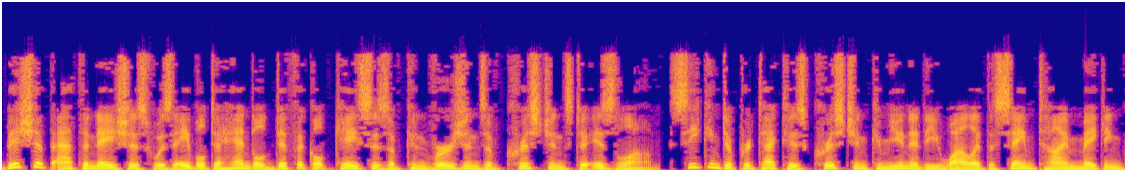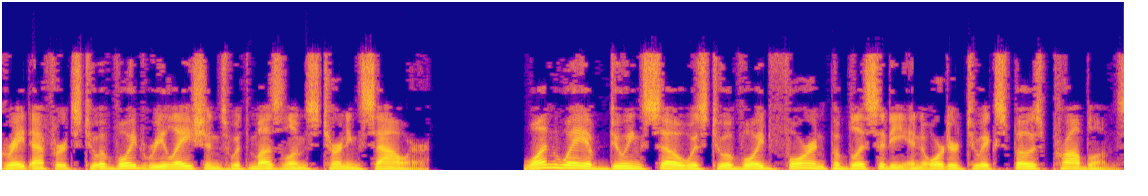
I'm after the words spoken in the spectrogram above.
Bishop Athanasius was able to handle difficult cases of conversions of Christians to Islam, seeking to protect his Christian community while at the same time making great efforts to avoid relations with Muslims turning sour. One way of doing so was to avoid foreign publicity in order to expose problems.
